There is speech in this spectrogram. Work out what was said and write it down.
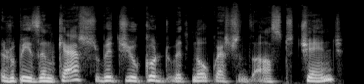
rupees in cash, which you could, with no questions asked, change.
